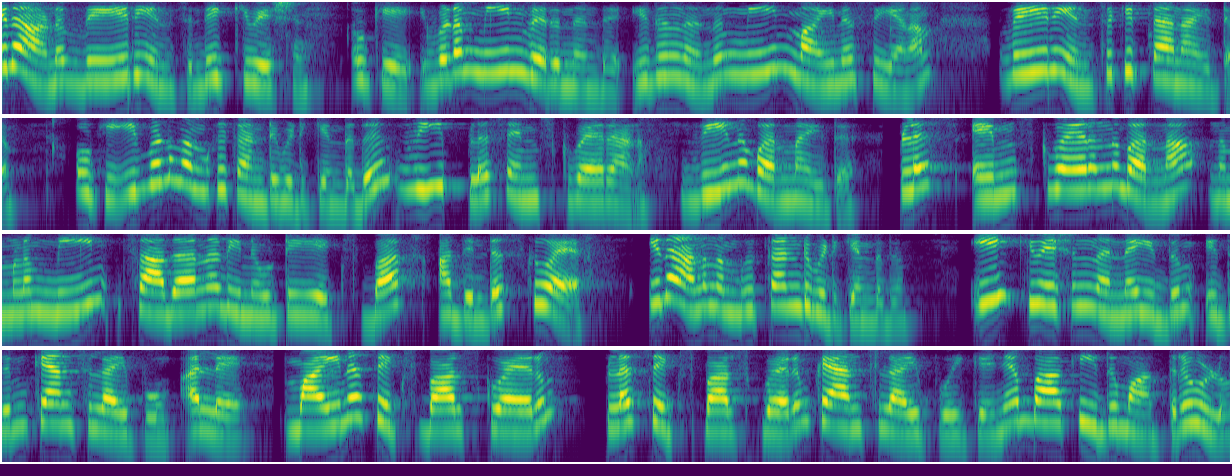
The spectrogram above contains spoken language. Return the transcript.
ഇതാണ് വേരിയൻസിന്റെ ഇക്വേഷൻ ഓക്കെ ഇവിടെ മീൻ വരുന്നുണ്ട്. ഇതിൽ നിന്ന് മീൻ മൈനസ് ചെയ്യണം. വേരിയൻസ് കിട്ടാനായിട്ട്. ഓക്കെ ഇവിടെ നമുക്ക് കണ്ടുപിടിക്കേണ്ടത് വി പ്ലസ് എം സ്ക്വയർ ആണ്. വി എന്ന് പറഞ്ഞാൽ ഇത്. പ്ലസ് എം സ്ക്വയർ എന്ന് പറഞ്ഞാൽ നമ്മൾ മീൻ സാധാരണ ഡിനോട്ട് ചെയ്യുക എക്സ് ബാർ അതിന്റെ സ്ക്വയർ ഇതാണ് നമുക്ക് കണ്ടുപിടിക്കേണ്ടത്. ഈ ഇക്വേഷൻ തന്നെ ഇതും ഇതും ക്യാൻസൽ ആയി പോവും അല്ലേ? മൈനസ് എക്സ് ബാർ സ്ക്വയറും പ്ലസ് എക്സ് ബാർ സ്ക്വയറും ക്യാൻസൽ ആയി പോയി കഴിഞ്ഞാൽ ബാക്കി ഇത് മാത്രമേ ഉള്ളൂ.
